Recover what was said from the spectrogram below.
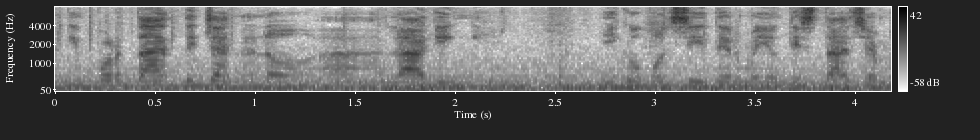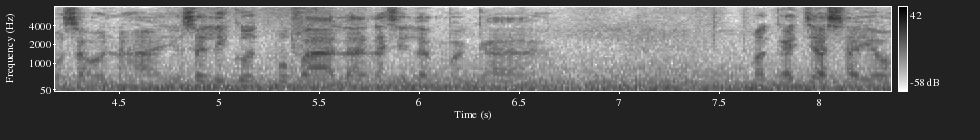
ang importante dyan ano ah, laging i-consider mo yung distansya mo sa unahan. Yung sa likod mo bahala na silang mag ah, mag-adjust sa'yo.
